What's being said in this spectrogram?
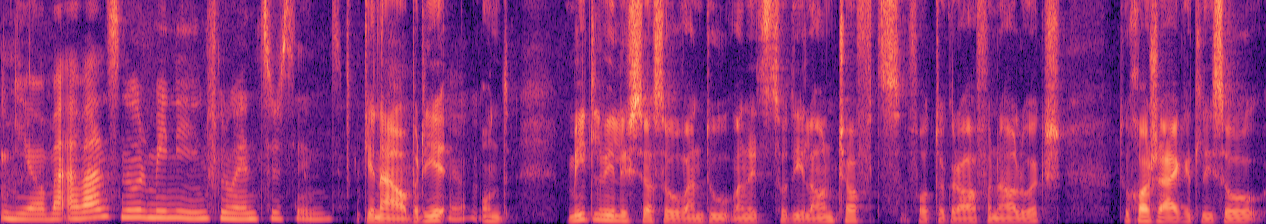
Ja, auch wenn es nur Mini-Influencer sind. Genau, aber die, und mittlerweile ist es ja so, wenn du, wenn jetzt so die Landschaftsfotografen anschaust, du kannst eigentlich so,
